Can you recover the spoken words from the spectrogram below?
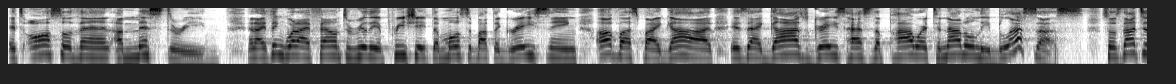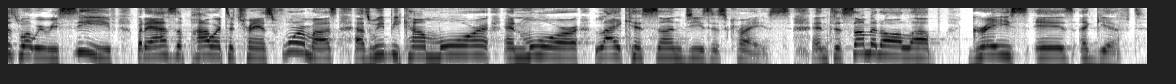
It's also then a mystery. And I think what I found to really appreciate the most about the gracing of us by God is that God's grace has the power to not only bless us, so it's not just what we receive, but it has the power to transform us as we become more and more like His Son, Jesus Christ. And to sum it all up, grace is a gift.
